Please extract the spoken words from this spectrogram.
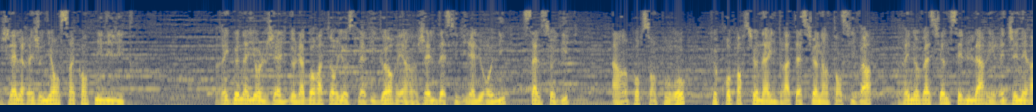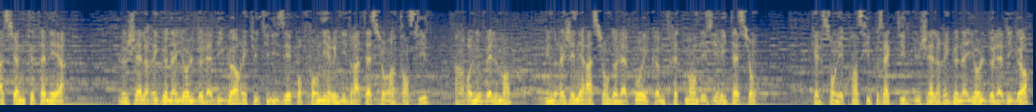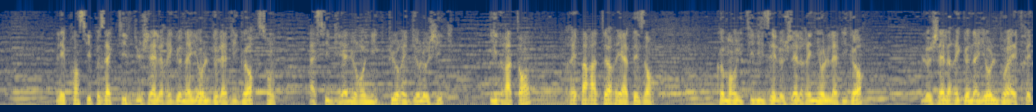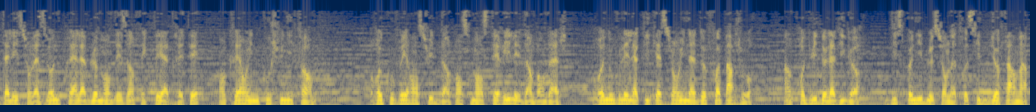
Gel régeniant 50 ml. Regonaiol gel de Laboratorios Lavigor et un gel d'acide hyaluronique, sal sodique, à 1% pour eau, que proportionne à hydratation intensiva, rénovation cellulaire et régénération cutanea. Le gel Regonaiol de Lavigor est utilisé pour fournir une hydratation intensive, un renouvellement, une régénération de la peau et comme traitement des irritations. Quels sont les principes actifs du gel Regonaiol de Lavigor? Les principes actifs du gel Regonaiol de Lavigor sont acide hyaluronique pur et biologique, hydratant, réparateur et apaisant. Comment utiliser le gel Réniol Lavigor Le gel Regonaiol doit être étalé sur la zone préalablement désinfectée à traiter, en créant une couche uniforme. Recouvrir ensuite d'un pansement stérile et d'un bandage. Renouveler l'application une à deux fois par jour. Un produit de Lavigor. Disponible sur notre site Biopharma.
